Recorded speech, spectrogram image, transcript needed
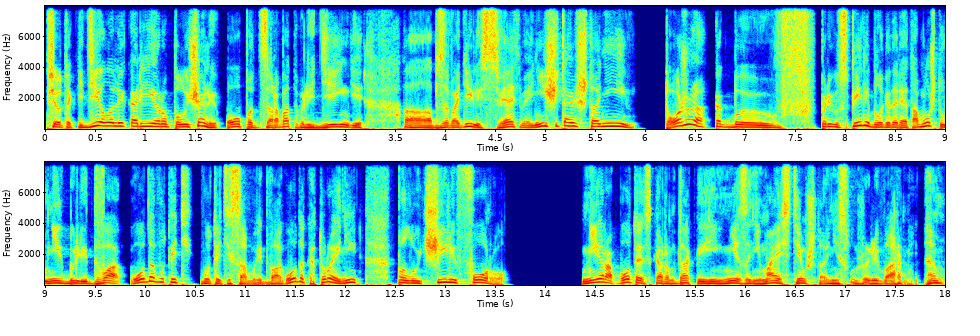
все-таки делали карьеру, получали опыт, зарабатывали деньги, а, обзаводились связями, они считают, что они тоже как бы преуспели благодаря тому, что у них были два года, вот эти, вот эти самые два года, которые они получили фору, не работая, скажем так, и не занимаясь тем, что они служили в армии. Да?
